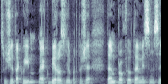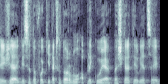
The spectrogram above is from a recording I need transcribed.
což je takový jakoby rozdíl, protože ten profil, to je, myslím si, že když se to fotí, tak se to rovnou aplikuje, veškeré ty věci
